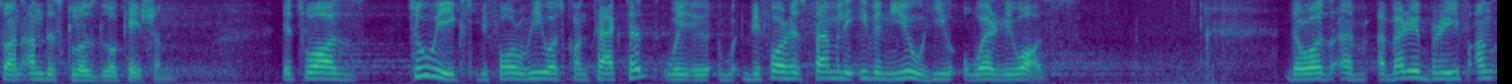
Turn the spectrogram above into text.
to an undisclosed location. It was two weeks before he was contacted, we, before his family even knew he, where he was. There was a, a very brief un,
